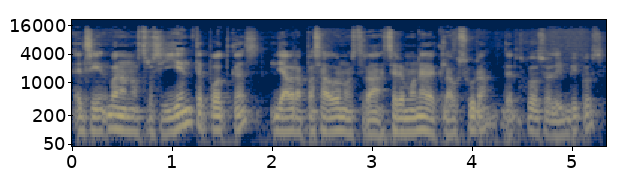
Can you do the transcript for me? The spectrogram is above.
el, bueno, nuestro siguiente podcast ya habrá pasado nuestra ceremonia de clausura de los Juegos Olímpicos.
